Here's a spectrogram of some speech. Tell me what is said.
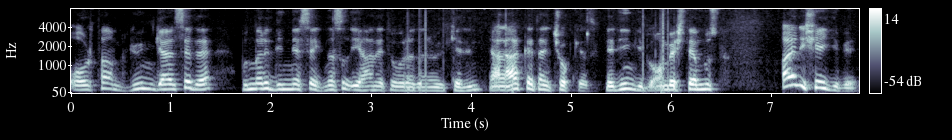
ortam, gün gelse de bunları dinlesek nasıl ihanete uğradığını ülkenin. Yani hakikaten çok yazık. Dediğin gibi 15 Temmuz aynı şey gibi.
